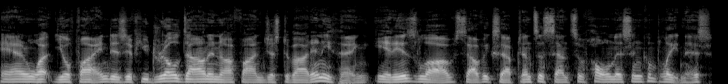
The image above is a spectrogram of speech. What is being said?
And what you'll find is if you drill down enough on just about anything, it is love, self acceptance, a sense of wholeness and completeness,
